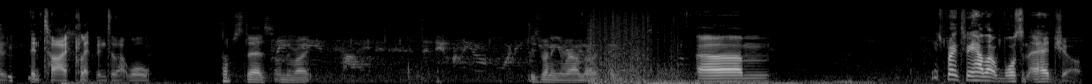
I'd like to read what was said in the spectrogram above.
an entire clip into that wall. Upstairs on the right. He's running around though, I think. Um, explain to me how that wasn't a headshot.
